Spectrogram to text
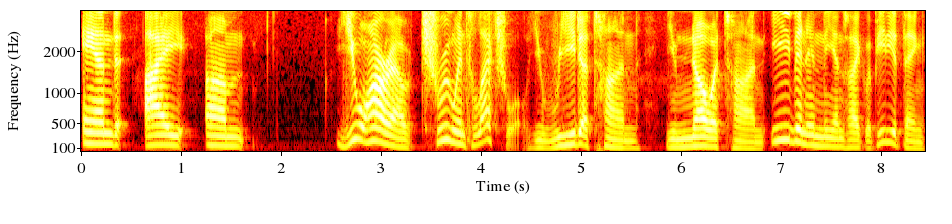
And I, um, you are a true intellectual. You read a ton, you know a ton. Even in the encyclopedia thing,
